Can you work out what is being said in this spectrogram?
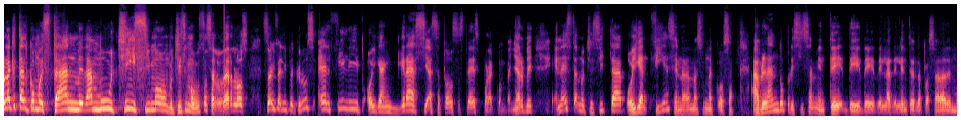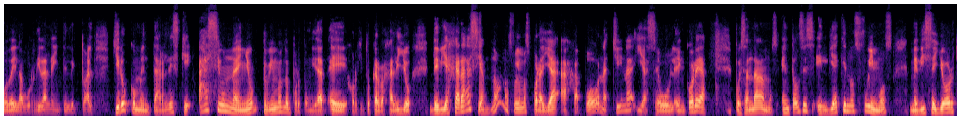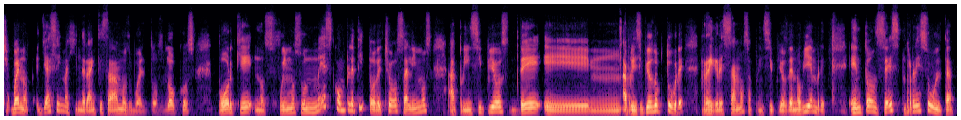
Hola, ¿qué tal? ¿Cómo están? Me da muchísimo, muchísimo gusto saludarlos. Soy Felipe Cruz, el Philip. Oigan, gracias a todos ustedes por acompañarme en esta nochecita. Oigan, fíjense nada más una cosa. Hablando precisamente de, de, la de lentes, la pasada de moda y la aburrida, la intelectual, quiero comentarles que hace un año tuvimos la oportunidad, eh, Jorgito Carvajal y yo, de viajar a Asia, ¿no? Nos fuimos por allá a Japón, a China y a Seúl, en Corea. Pues andábamos. Entonces, el día que nos fuimos, me dice George, bueno, ya se que estábamos vueltos locos porque nos fuimos un mes completito. De hecho, salimos a principios de, em, a principios de octubre, regresamos a principios de noviembre. Entonces, resulta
